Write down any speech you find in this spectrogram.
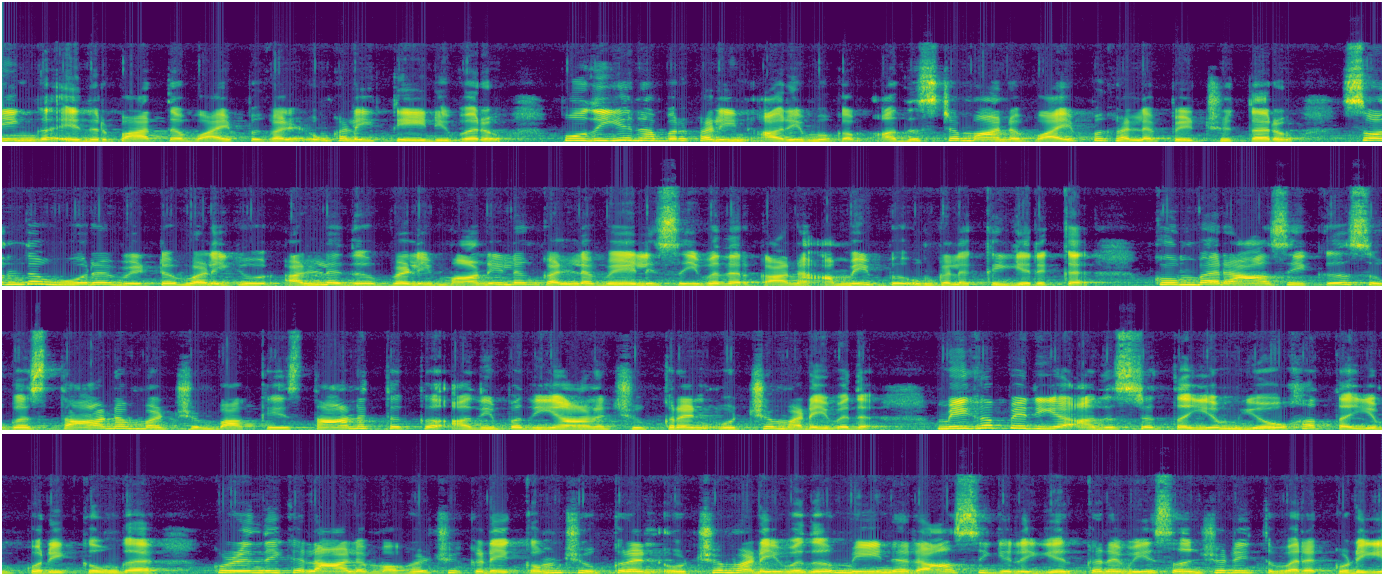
நீங்கள் எதிர்பார்த்த வாய்ப்புகள் உங்களை தேடி வரும். புதிய நபர்களின் அறிமுகம் அதிர்ஷ்டமான வாய்ப்புகளை பெற்றுத்தரும். சொந்த ஊரை விட்டு வெளியூர் அல்லது வெளி மாநிலங்களில் வேலை செய்வதற்கான அமைப்பு உங்களுக்கு இருக்கு. கும்ப ராசிக்கு சுகஸ்தானம் மற்றும் பாக்கியஸ்தானத்துக்கு அதிபதியான சுக்கரன் உச்சமடைவது மிகப்பெரிய அதிர்ஷ்டத்தையும் யோகத்தையும் குறிக்குங்க. குழந்தைகள் குழந்தைகளால் மகிழ்ச்சி கிடைக்கும். சுக்கிரன் உச்சமடைவது மீன ராசியில் ஏற்கனவே சஞ்சரித்து வரக்கூடிய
